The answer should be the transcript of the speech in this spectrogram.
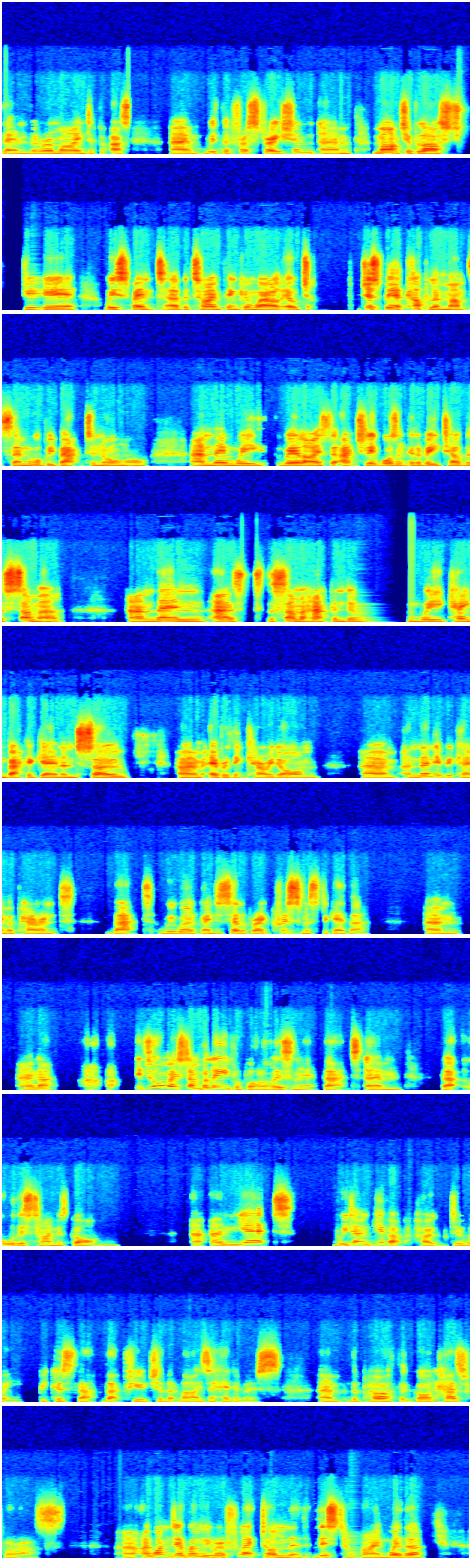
Then the reminder for us um, with the frustration. Um, March of last year, we spent uh, the time thinking, well, it'll just be a couple of months, then we'll be back to normal. And then we realised that actually it wasn't going to be till the summer. And then as the summer happened, and we came back again, and so um, everything carried on. Um, and then it became apparent that we weren't going to celebrate Christmas together. Um, and I, I, it's almost unbelievable, isn't it, that um, that all this time has gone, and yet we don't give up hope, do we? Because that that future that lies ahead of us, um, the path that God has for us. Uh, I wonder when we reflect on the, this time whether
